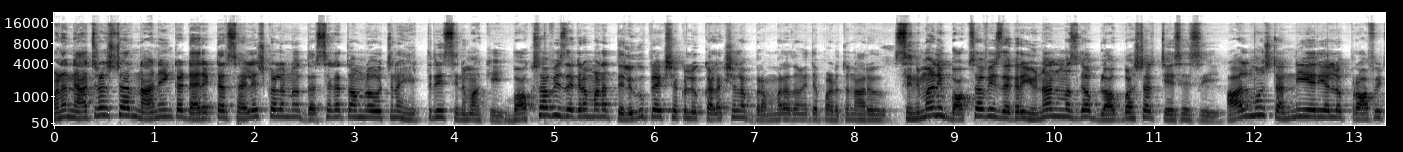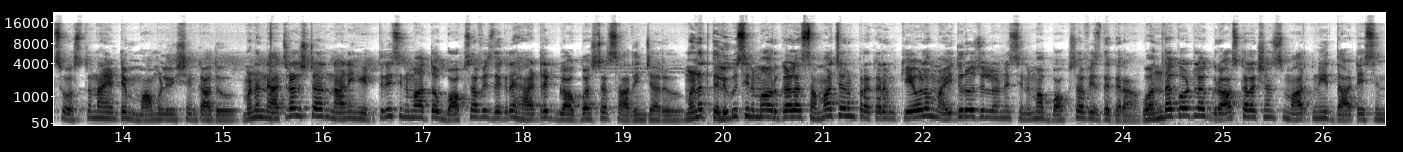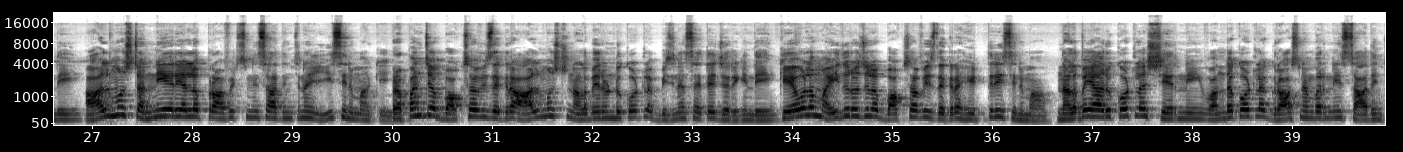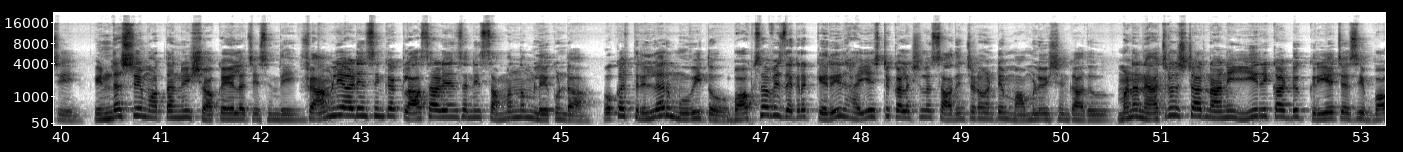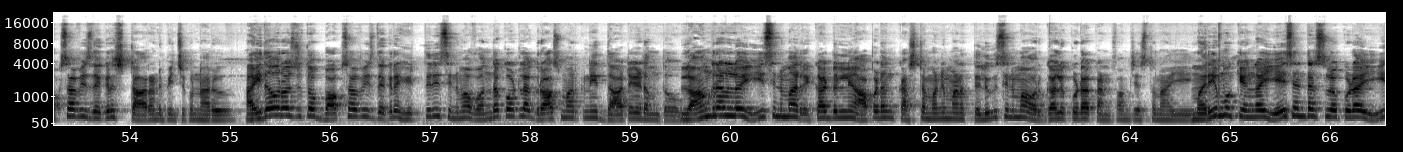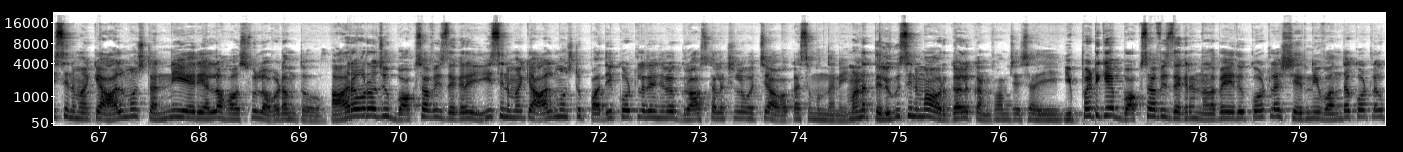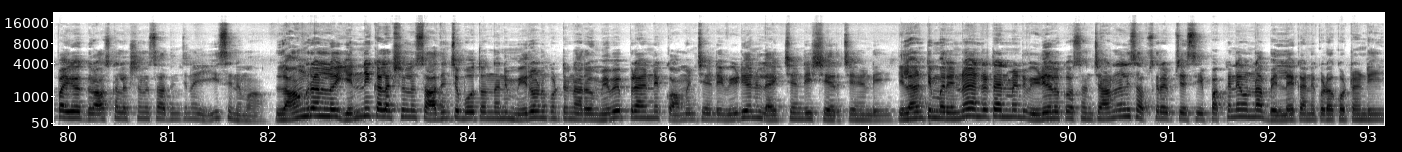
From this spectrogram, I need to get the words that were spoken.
మన natural star Nani ఇంకా director Shailesh Kolanu దర్శకత్వంలో వచ్చిన హిట్ త్రీ సినిమాకి. బాక్స్ ఆఫీస్ దగ్గర మన తెలుగు ప్రేక్షకులు కలెక్షన్ల బ్రహ్మరథం అయితే పడుతున్నారు. సినిమాని బాక్స్ ఆఫీస్ దగ్గర యునానిమస్గా బ్లాక్ బస్టర్ చేసేసి ఆల్మోస్ట్ అన్ని ఏరియాల్లో ప్రాఫిట్స్ వస్తున్నాయంటే మామూలు విషయం కాదు. మన natural star Nani hit three సినిమాతో బాక్స్ ఆఫీస్ దగ్గర హ్యాట్రిక్ బ్లాక్ బస్టర్ సాధించారు. మన తెలుగు సినిమా వర్గాల సమాచారం ప్రకారం కేవలం ఐదు రోజుల్లోనే సినిమా బాక్స్ ఆఫీస్ దగ్గర వంద కోట్ల గ్రాస్ కలెక్షన్స్ మార్క్ని దాటేసింది. ఆల్మోస్ట్ అన్ని ఏరియాల్లో ప్రాఫిట్స్ని సాధించిన ఈ సినిమాకి ప్రపంచ బాక్స్ ఆఫీస్ దగ్గర ఆల్మోస్ట్ నలభై రెండు కోట్ల బిజినెస్ అయితే జరిగింది. కేవలం ఐదు రోజుల బాక్స్ ఆఫీస్ దగ్గర హిట్ త్రీ సినిమా. నలభై ఆరు కోట్ల షేర్ని వంద కోట్ల గ్రాస్ నెంబర్ని సాధించి ఇండస్ట్రీ మొత్తాన్ని షాక్ అయ్యేలా చేసింది. ఫ్యామిలీ ఆడియన్స్ ఇంకా క్లాస్ ఆడియన్స్ అని సంబంధం లేకుండా ఒక థ్రిల్లర్ మూవీతో బాక్స్ ఆఫీస్ దగ్గర కెరీర్ హైయెస్ట్ కలెక్షన్లు సాధించడం అంటే మామూలు విషయం కాదు. మన నేచురల్ స్టార్ నాని ఈ రికార్డు క్రియేట్ చేసి బాక్స్ ఆఫీస్ దగ్గర స్టార్ అనిపించుకున్నారు. ఐదవ రోజుతో బాక్స్ ఆఫీస్ దగ్గర హిట్ త్రీ సినిమా వంద కోట్ల గ్రాస్ మార్క్ని దాటేయడంతో లాంగ్ రన్లో ఈ సినిమా రికార్డుల్ని ఆపడం కష్టమని మన తెలుగు సినిమా వర్గాలు కూడా కన్ఫర్మ్ చేస్తున్నాయి. మరీ ముఖ్యంగా ఏ సెంటర్స్లో కూడా ఈ సినిమాకి ఆల్మోస్ట్ అన్ని ఏరియాల్లో హౌస్ఫుల్ అవ్వడంతో ఆరవ రోజు బాక్స్ ఆఫీస్ దగ్గర ఈ సినిమాకి ఆల్మోస్ట్ పది కోట్ల రేంజ్లో గ్రాస్ కలెక్షన్లు వచ్చే అవకాశం ఉందని మన తెలుగు సినిమా వర్గాలు కన్ఫర్మ్ చేశాయి. ఇప్పటికే బాక్స్ ఆఫీస్ దగ్గర నలభై ఐదు కోట్ల షేర్ని వంద కోట్లకు పైగా గ్రాస్ కలెక్షన్లు సాధించిన ఈ సినిమా. లాంగ్ రన్లో ఎన్ని కలెక్షన్లు సాధించబోతోందని మీరు అనుకుంటున్నారు మీ అభిప్రాయాన్ని కామెంట్ చేయండి. వీడియోని లైక్ చేయండి షేర్ చేయండి. ఇలాంటి మరెన్నో ఎంటర్టైన్మెంట్ వీడియోల కోసం ఛానల్ని సబ్స్క్రైబ్ చేసి పక్కనే ఉన్న బెల్ ఐకాన్ని కూడా కొట్టండి.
